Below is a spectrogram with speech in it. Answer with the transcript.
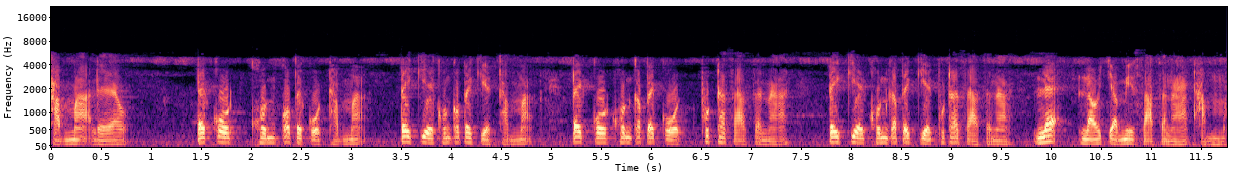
ธรรมะแล้ว ไปโกรธคนก็ไปโกรธธรรมะไปเกลียดคนก็ไปเกลียดธรรมะไปโกรธคนก็ไปโกรธพุทธศาสนา ไปเกลียดคนก็ไปเกลียดพุทธศาสนา และเราจะมีศาสนาทำไหม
